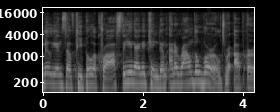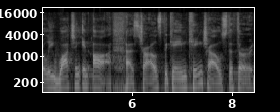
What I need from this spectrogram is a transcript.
Millions of people across the United Kingdom and around the world were up early watching in awe as Charles became King Charles III,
